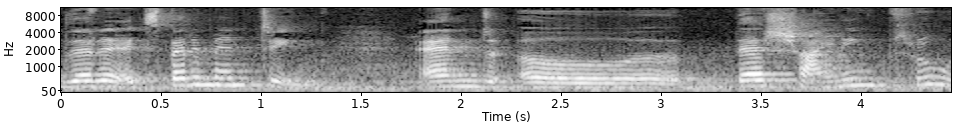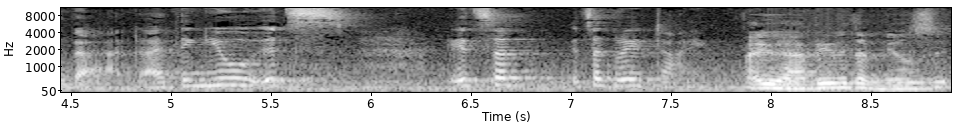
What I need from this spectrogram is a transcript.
they're experimenting, and uh, they're shining through that. I think you it's it's a it's a great time. Are you happy with the music?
